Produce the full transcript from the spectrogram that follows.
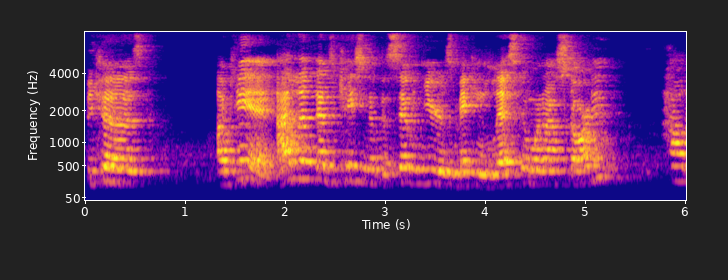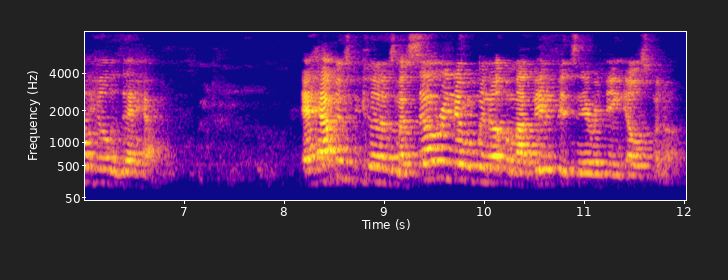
because, again, I left education after seven years making less than when I started. How the hell does that happen? It happens because my salary never went up, but my benefits and everything else went up.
